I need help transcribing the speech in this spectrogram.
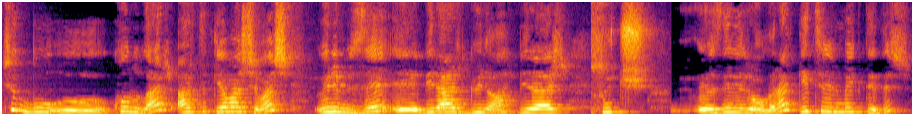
Tüm bu e, konular artık yavaş yavaş önümüze e, birer günah, birer suç özneleri olarak getirilmektedir.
